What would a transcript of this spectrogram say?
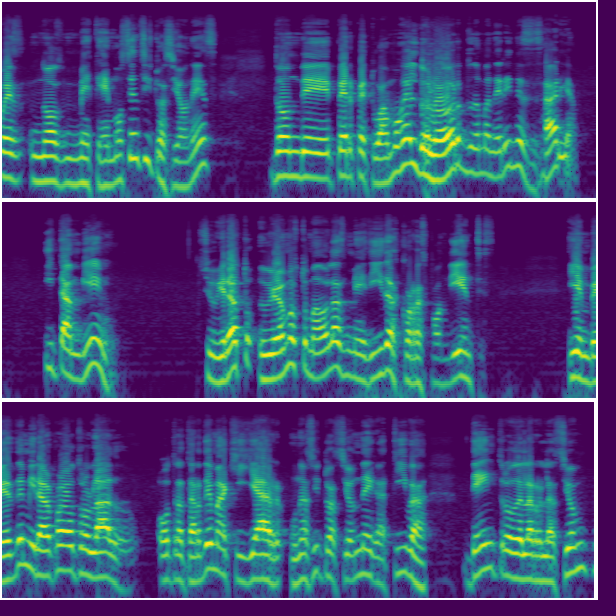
pues nos metemos en situaciones donde perpetuamos el dolor de una manera innecesaria. Y también, si hubiera hubiéramos tomado las medidas correspondientes y en vez de mirar para otro lado o tratar de maquillar una situación negativa dentro de la relación,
